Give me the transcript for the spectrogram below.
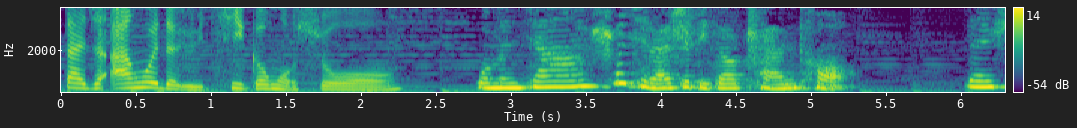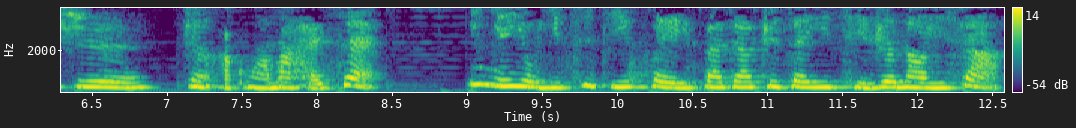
带着安慰的语气跟我说：“我们家说起来是比较传统，但是趁阿公阿妈还在，一年有一次机会，大家聚在一起热闹一下，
